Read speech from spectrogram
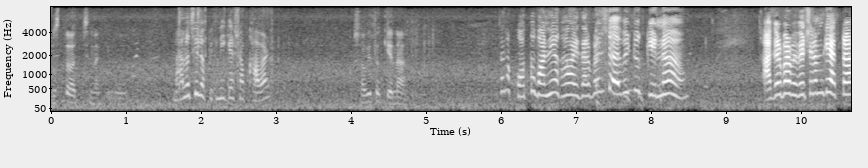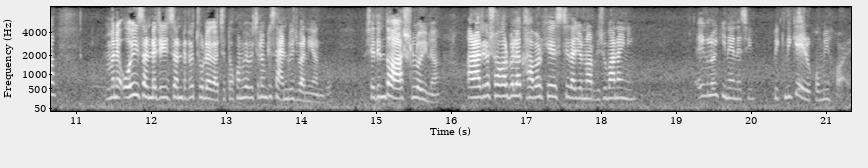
বুঝতে পারছি না কি ভালো ছিল পিকনিকের সব খাবার? সবই তো কেনা। তাহলে কত বানিয়ে খাওয়াই? তারপরে সবই তো কেনা। আগের বার ভেবেছিলাম কি একটা মানে ওই সানডে যে সানডেটা চলে গেছে তখন ভেবেছিলাম কি স্যান্ডউইচ বানিয়ে আনব। সেদিন তো আসলোই না। আর আজকে সকালবেলা খাবার খেয়ে এসেছি তাই জন্য আর কিছু বানাইনি। এইগুলোই কিনে এনেছি। পিকনিকে এরকমই হয়।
